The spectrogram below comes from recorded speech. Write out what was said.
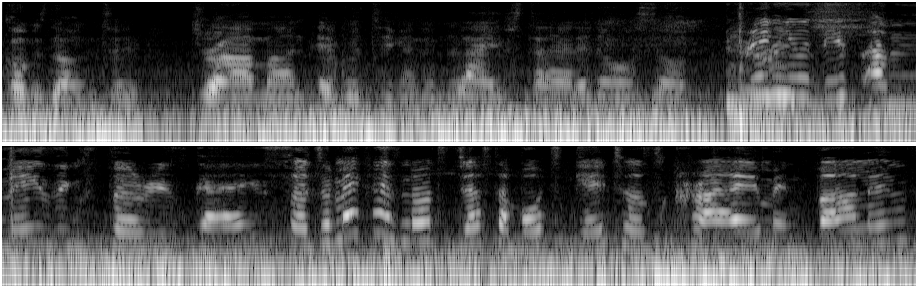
comes down to drama and everything and the lifestyle. You know, so be bring you these amazing stories guys so jamaica is not just about ghettos crime and violence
